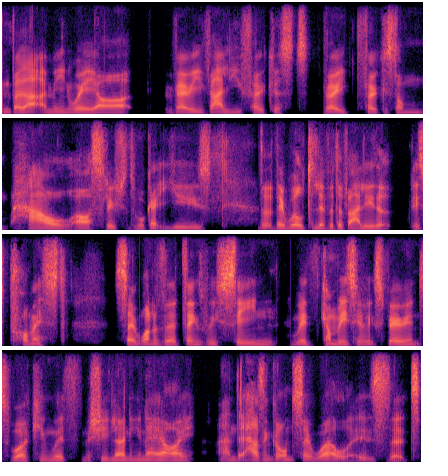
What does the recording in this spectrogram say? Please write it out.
And by that, I mean we are very value focused, very focused on how our solutions will get used, that they will deliver the value that is promised. So, one of the things we've seen with companies who've experienced working with machine learning and AI and it hasn't gone so well is that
